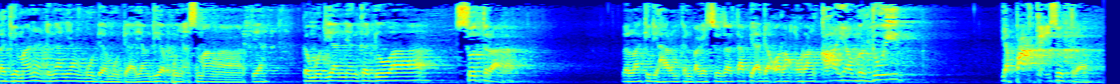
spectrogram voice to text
Bagaimana dengan yang muda-muda yang dia punya semangat ya? Kemudian yang kedua sutra Lelaki diharamkan pakai sutra, tapi ada orang-orang kaya berduit, ya pakai sutra.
